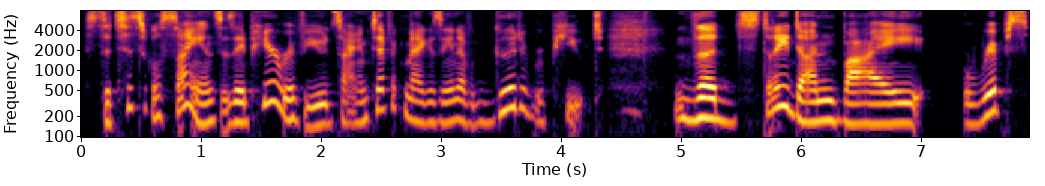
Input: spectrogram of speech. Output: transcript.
Statistical Science is a peer reviewed scientific magazine of good repute. The study done by Rips,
